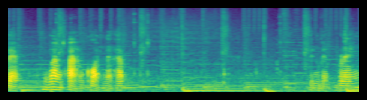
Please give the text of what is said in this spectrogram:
แบบว่างเปล่าก่อนนะครับ เป็นแบบ blank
